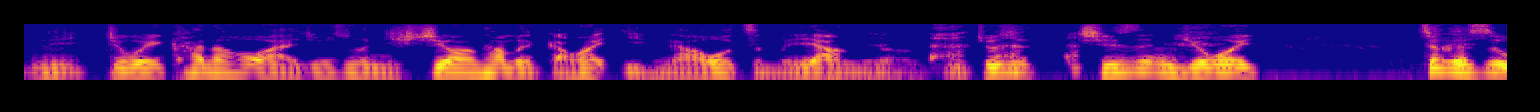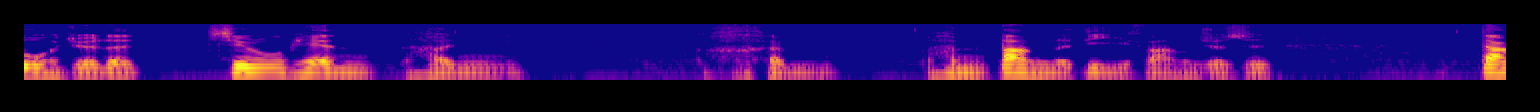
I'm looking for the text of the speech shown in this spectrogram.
你就会看到后来就是说你希望他们赶快赢啊或怎么样的，就是其实你就会这个是我觉得纪录片很很很棒的地方，就是当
